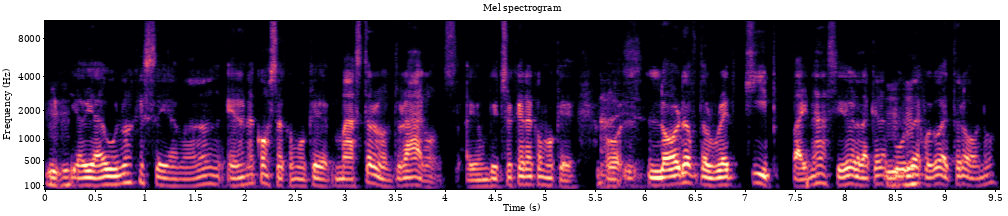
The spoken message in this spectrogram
Y había unos que se llamaban, era una cosa como que Master of Dragons. Había un bicho que era como que Lord of the Red Keep, vainas así, de verdad, que era puro de Juego de Tronos.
